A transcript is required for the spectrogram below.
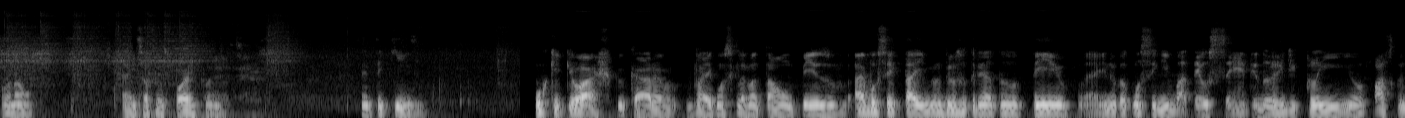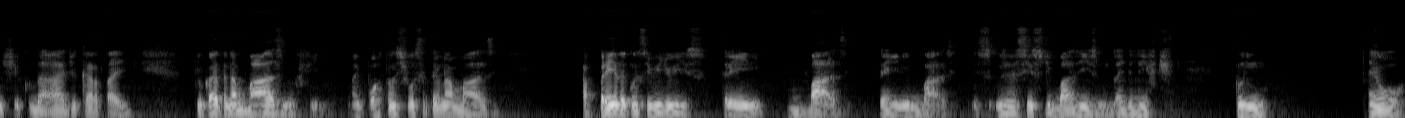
Ou não. É, ele só fez power clean. 115. Por que, que eu acho que o cara vai conseguir levantar um peso? Aí você que tá aí, meu Deus, eu treino há tanto tempo né, e nunca consegui bater o 102 de clean, eu faço com dificuldade, o cara tá aí. Porque o cara treina base, meu filho. A importância de você treinar base. Aprenda com esse vídeo isso. Treine base. Treine base. Exercício de basismo, deadlift, clean, é o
